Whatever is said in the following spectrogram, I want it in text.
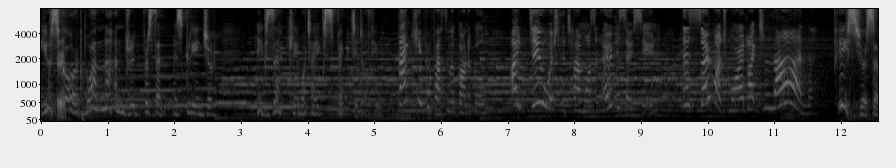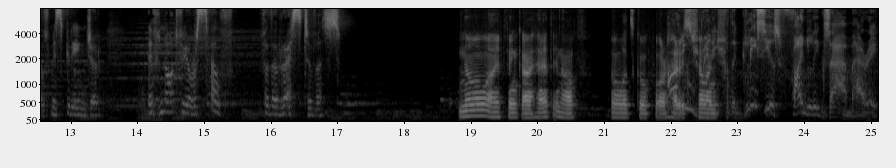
You scored 100%, Miss Granger. Exactly what I expected of you. Thank you, Professor McGonagall. I do wish the term wasn't over so soon. There's so much more I'd like to learn. Pace yourself, Miss Granger. If not for yourself, for the rest of us. No, I think I had enough. So let's go for Are Harry's challenge. ready for the Glacius final exam, Harry?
